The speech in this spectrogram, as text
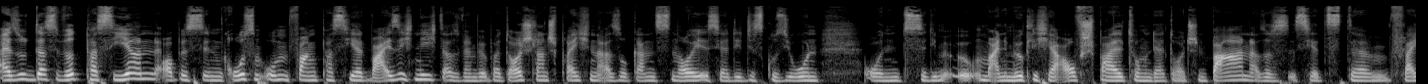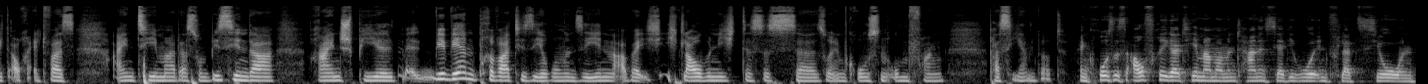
Also das wird passieren. Ob es in großem Umfang passiert, weiß ich nicht. Also wenn wir über Deutschland sprechen, also ganz neu ist ja die Diskussion und die, um eine mögliche Aufspaltung der Deutschen Bahn. Also das ist jetzt ähm, vielleicht auch etwas ein Thema, das so ein bisschen da reinspielt. Wir werden Privatisierungen sehen, aber ich, ich glaube nicht, dass es äh, so im großen Umfang passieren wird. Ein großes Aufregerthema momentan ist ja die hohe Inflation.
